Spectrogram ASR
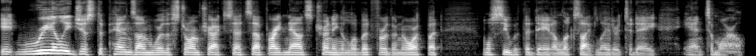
It really just depends on where the storm track sets up. Right now, it's trending a little bit further north, but we'll see what the data looks like later today and tomorrow.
